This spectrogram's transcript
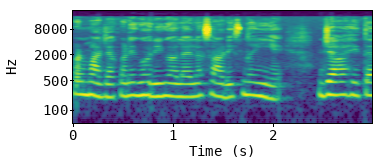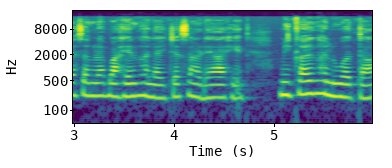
पण माझ्याकडे घरी घालायला साडीच नाही आहे ज्या आहे त्या सगळ्या बाहेर घालायच्या साड्या आहेत. मी काय घालू आता?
